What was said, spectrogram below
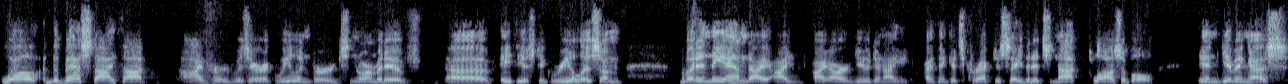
Well, the best I thought I've heard was Eric Wielenberg's normative uh, atheistic realism. But in the end, I, I, I argued, and I, I think it's correct to say that it's not plausible in giving us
